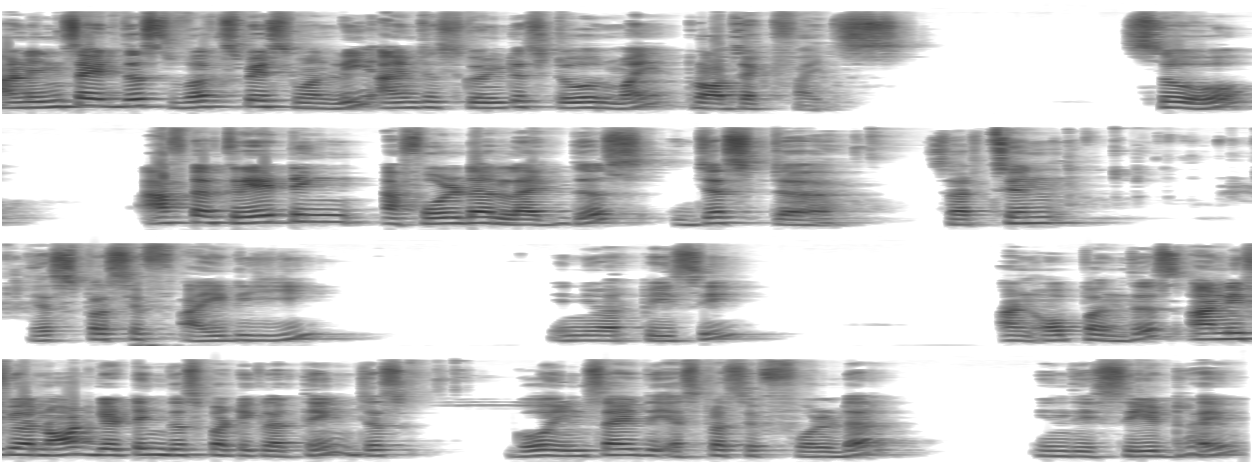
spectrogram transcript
and inside this workspace only I'm just going to store my project files. So after creating a folder like this just uh, search in Espressif IDE in your PC and open this. And if you are not getting this particular thing just go inside the Espressif folder in the C drive.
